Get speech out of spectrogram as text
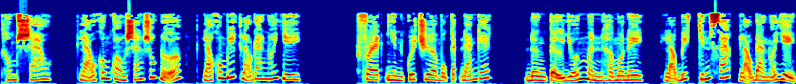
Không sao, lão không còn sáng suốt nữa, lão không biết lão đang nói gì. Fred nhìn Creature một cách đáng ghét. Đừng tự dối mình Harmony, lão biết chính xác lão đang nói gì.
